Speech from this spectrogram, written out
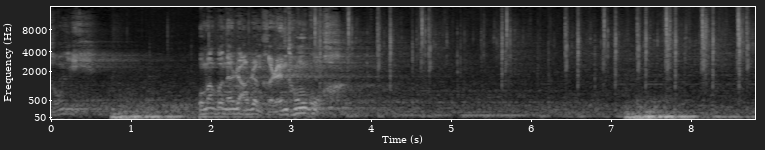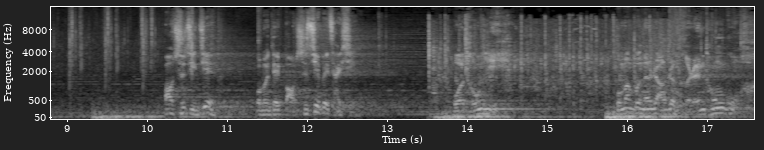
同意。我们不能让任何人通过。保持警戒，我们得保持戒备才行。我同意。我们不能让任何人通过。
